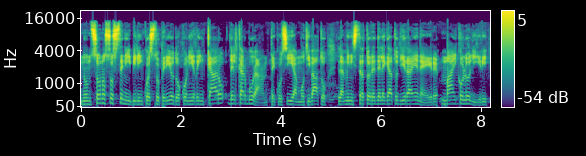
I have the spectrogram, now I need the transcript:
Non sono sostenibili in questo periodo con il rincaro del carburante, così ha motivato l'amministratore delegato di Ryanair, Michael O'Leary.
